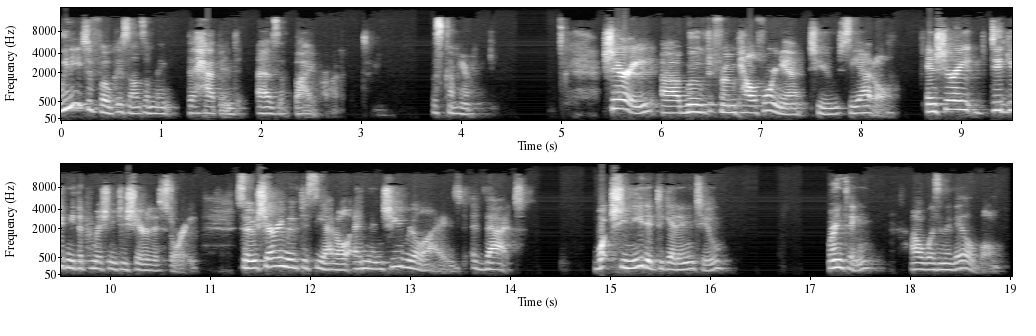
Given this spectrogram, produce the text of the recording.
we need to focus on something that happened as a byproduct. Let's come here. Sherry uh, moved from California to Seattle. And Sherry did give me the permission to share this story. So Sherry moved to Seattle and then she realized that what she needed to get into, renting, uh, wasn't available.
